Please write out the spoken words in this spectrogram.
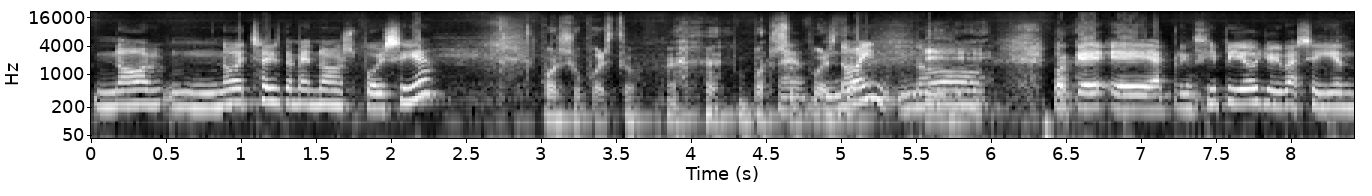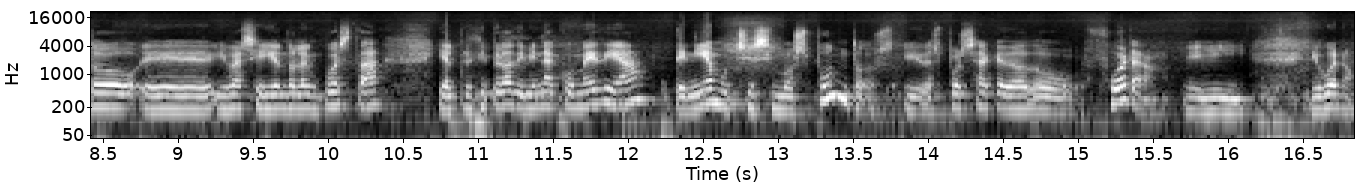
¿No, no echáis de menos poesía? Por supuesto, por supuesto. No hay, no, porque eh, al principio yo iba siguiendo, eh, iba siguiendo la encuesta y al principio la Divina Comedia tenía muchísimos puntos y después se ha quedado fuera y, y bueno,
